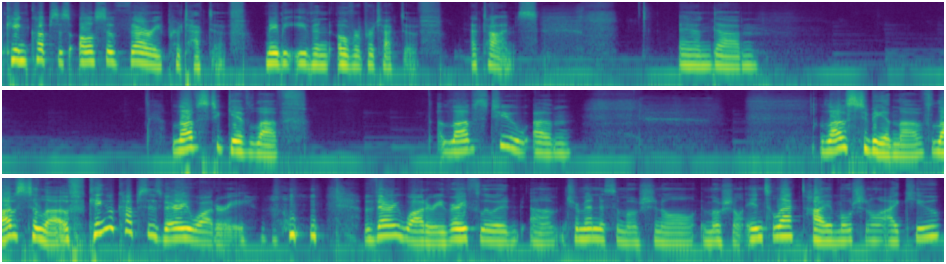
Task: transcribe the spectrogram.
The King Cups is also very protective, maybe even overprotective at times. And um, loves to give love, loves to. Um, loves to be in love, loves to love. King of Cups is very watery, very watery, very fluid, um, tremendous emotional, emotional intellect, high emotional IQ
